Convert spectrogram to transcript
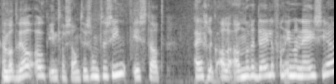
En wat wel ook interessant is om te zien, is dat eigenlijk alle andere delen van Indonesië.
